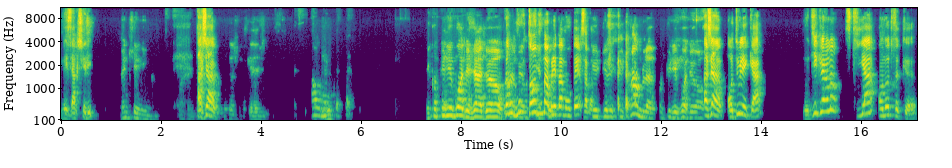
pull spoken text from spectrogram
Mais c'est Archélie. Archal. Et quand tu les vois déjà dehors. Tant, que vous ne m'appelez pas mon père, ça va. Tu, trembles quand tu les vois dehors. Archal, en tous les cas, nous dit clairement ce qu'il y a en notre cœur.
